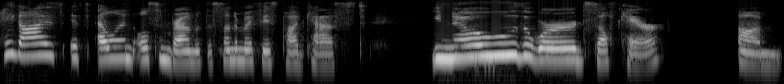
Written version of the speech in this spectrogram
Hey guys, it's Ellen Olson Brown with the Sun in My Face podcast. You know the word self care. Um,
